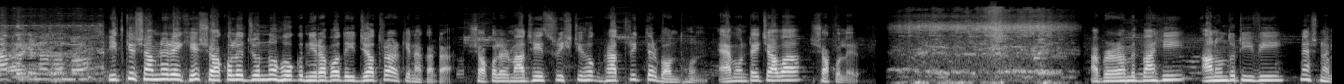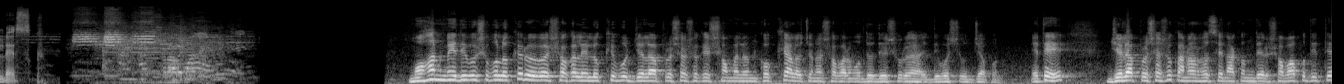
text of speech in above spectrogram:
হাতের কেনার জন্য। ঈদকে সামনে রেখে সকলের জন্য হোক নিরাপদ ঈদযাত্রা আর কেনাকাটা। সকলের মাঝে সৃষ্টি হোক ভ্রাতৃত্বের বন্ধন এমনটাই চাওয়া সকলের। Abrar Ahmed Mahi Ananda TV national desk. মহান মে দিবস উপলক্ষে রবিবার সকালে লক্ষ্মীপুর জেলা প্রশাসকের সম্মেলন কক্ষে আলোচনা সভার মধ্য দিয়ে শুরু হয় দিবস উদযাপন। এতে জেলা প্রশাসক আনোয়ার হোসেন আকন্দের সভাপতিত্বে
